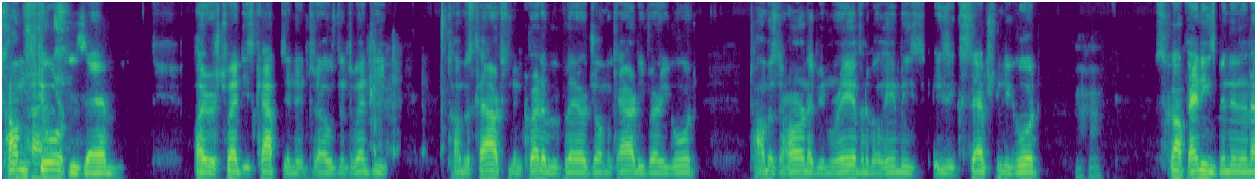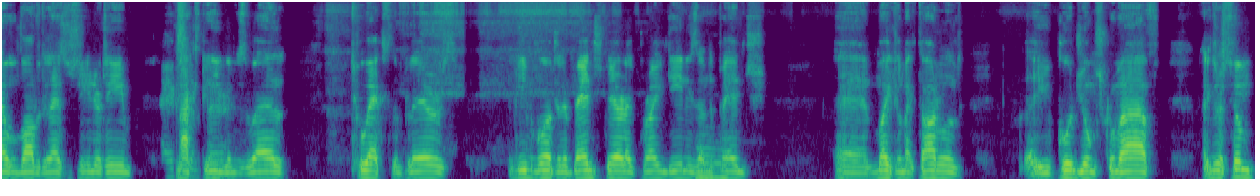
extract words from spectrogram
Tom Good pack. Stewart is um, Irish 20s captain in 2020. Thomas Clarkson, incredible player. Joe McCarthy, very good. Thomas Ahern, I've been raving about him. He's he's exceptionally good. Mhm. Scott Penny's been in and out involved with the Leinster senior team. Excellent Max player. Deegan as well. Two excellent players. You can even going to the bench there, like Brian Deeny's on the Mm. bench. Uh, Michael McDonald, a good young scrum half. Like there's some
